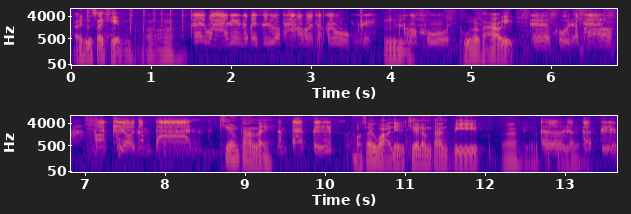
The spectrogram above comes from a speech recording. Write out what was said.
อันนี้คือไส้เค็มอ๋อไส้หวานเนี่ยก็ไปซื้อมะพร้าวมาสักลูกเลยอืมเอามาขูดขูดมะพร้าวอีกเออขูดมะพร้าวมาเคี่ยวน้ำตาล เคี่ยวน้ำตาลอะไรน้ำตาลปี๊บอ๋อไส้หวานนี่เคี่ยวน้ำตาลปี๊บอ่าเคี่ยวเออน้ำตาลปี๊บ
